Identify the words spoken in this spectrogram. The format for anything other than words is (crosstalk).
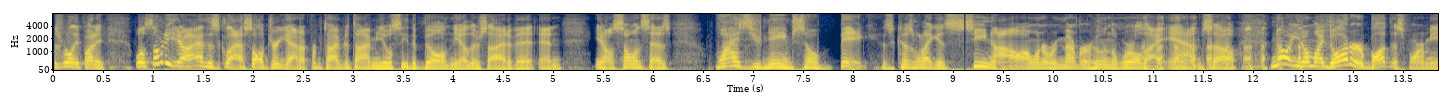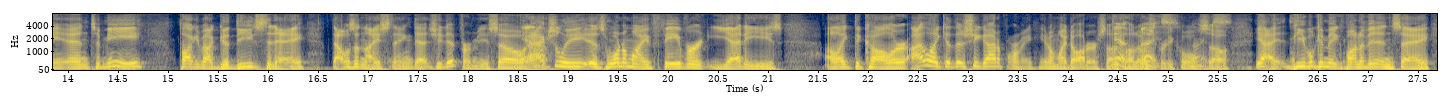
It's really funny. Well, somebody, you know, I have this glass. so I'll drink out of it from time to time, and you'll see the bill on the other side of it. And you know, someone says, "Why is your name so big?" It's because when I get senile, I want to remember who in the world I am. so, no, you know, my daughter bought this for me, and to me, talking about good deeds today, that was a nice thing that she did for me. So, Yeah. actually, it's one of my favorite Yetis. I like the color. I like it that she got it for me. You know, my daughter. So I thought it was pretty cool. nice. So yeah, people can make fun of it and say,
